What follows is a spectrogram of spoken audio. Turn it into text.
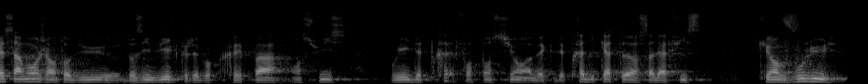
Récemment, j'ai entendu euh, dans une ville que je n'évoquerai pas en Suisse, où il y a eu de très fortes tensions avec des prédicateurs salafistes qui ont voulu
